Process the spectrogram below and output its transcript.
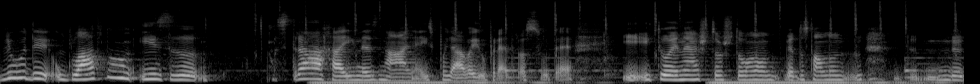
ljudi uglavnom iz e, straha i neznanja ispoljavaju predrasude. I, I to je nešto što ono, jednostavno ne,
